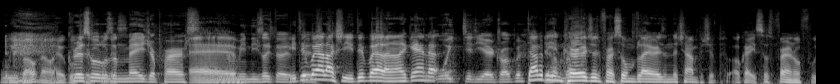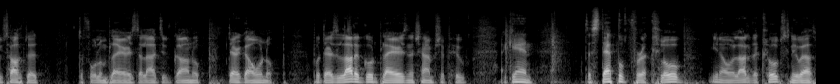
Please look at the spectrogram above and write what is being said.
we both know how good Chris Wood was a major part. You know I Um, mean, he's like the He did the well, actually. He did well, and again, that, white Didier Drogba. that'd be encouraging for some players in the championship. Okay, so fair enough. We've talked about the Fulham players, the lads who've gone up. They're going up, but there's a lot of good players in the championship who, again, the step up for a club. You know, a lot of the clubs can do well.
